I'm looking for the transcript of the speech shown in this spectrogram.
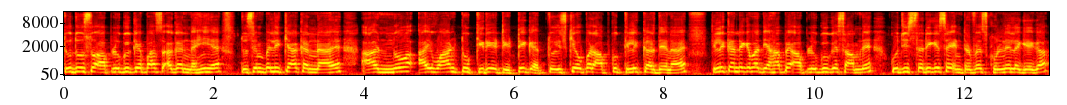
तो दोस्तों, आप लोगों के पास अगर नहीं है तो सिंपली क्या करना है? No I want to create it ठीक है? तो इसके ऊपर आपको क्लिक कर देना है। क्लिक करने के बाद यहाँ पे आप लोगों के सामने कुछ इस तरीके से इंटरफेस खुलने लगेगा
